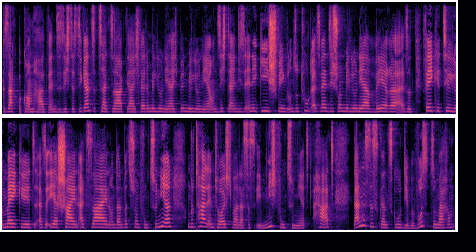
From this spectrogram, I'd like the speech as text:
gesagt bekommen hat, wenn sie sich das die ganze Zeit sagt, ja, ich werde Millionär, ich bin Millionär und sich da in diese Energie schwingt und so tut, als wenn sie schon Millionär wäre, also fake it till you make it, also eher Schein als Sein und dann wird es schon funktionieren. Und total enttäuscht war, dass es eben nicht funktioniert hat, dann ist es ganz gut, dir bewusst zu machen,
